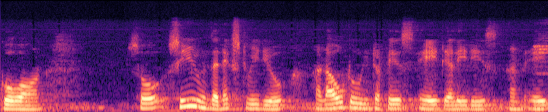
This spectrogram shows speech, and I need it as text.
go on. So see you in the next video and how to interface 8 LEDs and 8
